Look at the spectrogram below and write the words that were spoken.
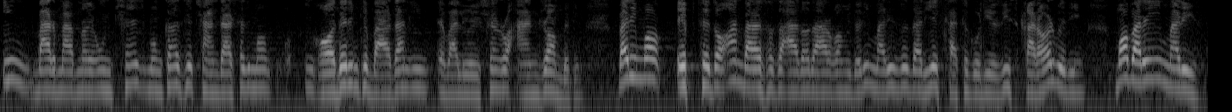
این بر مبنای اون change ممکن است چند درصدی ما این قادریم که بعدا این اولویشن رو انجام بدیم. ولی ما ابتداعا بر اساس اعداد ارقامی داریم مریض رو در یک category ریسک قرار بدیم. ما برای این مریض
